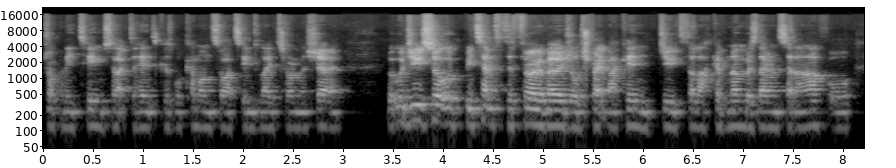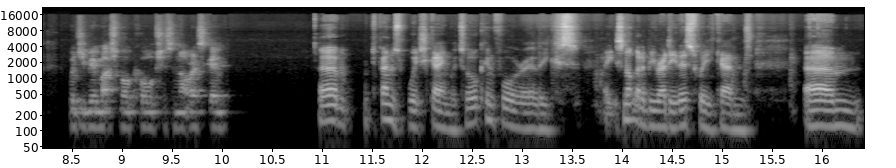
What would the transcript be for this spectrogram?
drop any team selector hints because we'll come on to our teams later on the show. But would you sort of be tempted to throw Virgil straight back in due to the lack of numbers there in centre half, or would you be much more cautious and not risk him? Um, it depends which game we're talking for, really, because it's not going to be ready this weekend. Um,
